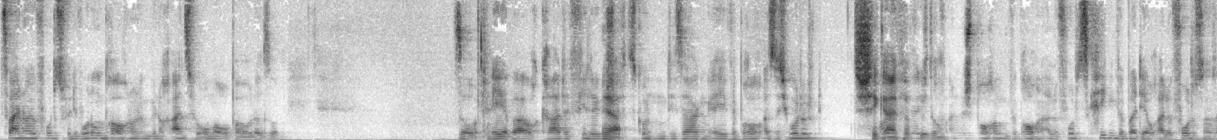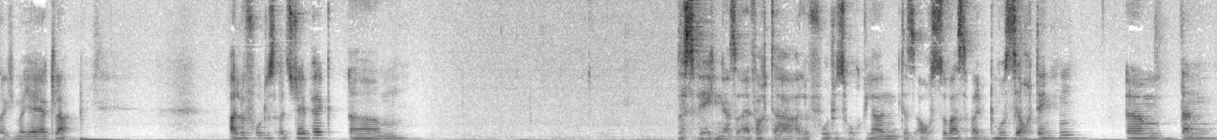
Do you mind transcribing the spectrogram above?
zwei neue Fotos für die Wohnung brauchen und irgendwie noch eins für Oma, Opa oder so. So, nee, aber auch gerade viele. Geschäftskunden, die sagen, ey, wir brauchen, also ich wurde Schick einfach darauf angesprochen, wir brauchen alle Fotos, kriegen wir bei dir auch alle Fotos? Und dann sage ich immer, ja, ja, klar. Alle Fotos als JPEG. Ähm, deswegen, also einfach da alle Fotos hochladen, das ist auch sowas, weil du musst ja auch denken, ähm, dann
